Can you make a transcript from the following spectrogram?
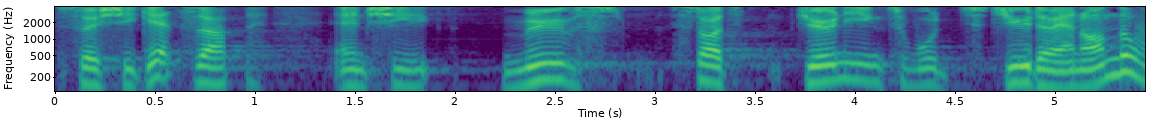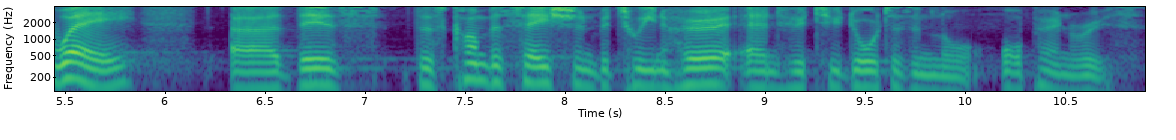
So she gets up and she moves, starts journeying towards Judah. And on the way, uh, there's this conversation between her and her two daughters-in-law, Orpah and Ruth.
